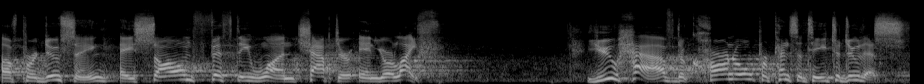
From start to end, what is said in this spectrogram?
of producing a Psalm 51 chapter in your life. You have the carnal propensity to do this.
